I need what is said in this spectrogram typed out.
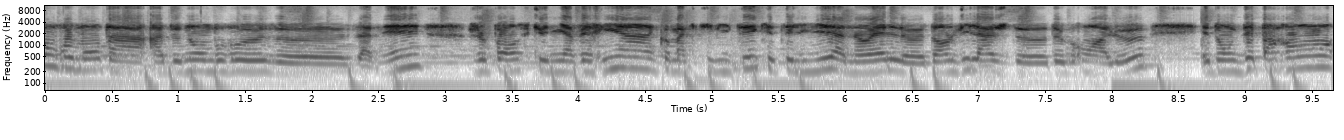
Cette tradition remonte à, à de nombreuses euh, années. Je pense qu'il n'y avait rien comme activité qui était liée à Noël euh, dans le village de, Grand-Alleux. Et donc des parents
